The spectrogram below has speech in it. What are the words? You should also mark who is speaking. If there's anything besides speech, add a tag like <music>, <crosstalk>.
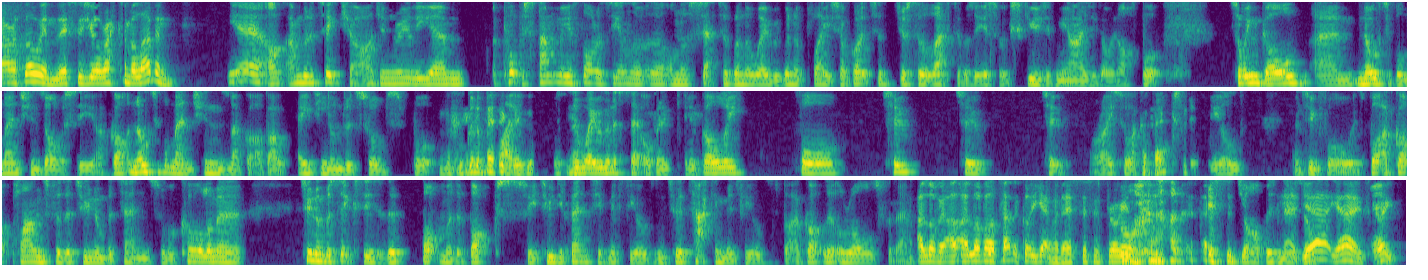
Speaker 1: Gareth Owen, this is your Wrexham 11.
Speaker 2: Yeah, i am going to take charge and really um, put stamp my authority on the on the setup and the way we're going to play. So I've got it to just to the left of us here, so excuse if my eyes are going off. But so in goal, um, notable mentions. Obviously, I've got notable mentions, and I've got about eighteen hundred subs. But we're going <laughs> to play yeah. the way we're going to set up in a, in a goalie, four, two, two, two. All right, so like a okay. box midfield and two forwards. But I've got plans for the two number tens, so we'll call them a two number sixes is the bottom of the box. So your two defensive midfielders and two attacking midfielders. But I've got little roles for them.
Speaker 1: I love it. I, love how technical you're getting with this. This is brilliant. <laughs>
Speaker 2: It's the job, isn't it?
Speaker 1: So, yeah, yeah, it's great.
